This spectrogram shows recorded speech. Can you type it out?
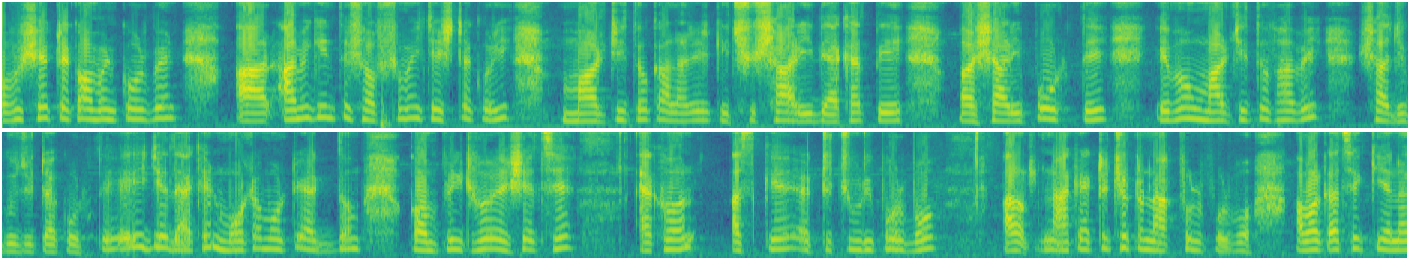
অবশ্যই একটা কমেন্ট করবেন। আর আমি কিন্তু সবসময় চেষ্টা করি মার্জিত কালারের কিছু শাড়ি দেখাতে বা শাড়ি পরতে এবং মার্জিতভাবে সাজুগুজুটা করতে। এই যে দেখেন মোটামুটি একদম কমপ্লিট হয়ে এসেছে। এখন আজকে একটু চুড়ি পরবো, আর নাকে একটা ছোট নাকফুল পরবো। আমার কাছে কেনা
